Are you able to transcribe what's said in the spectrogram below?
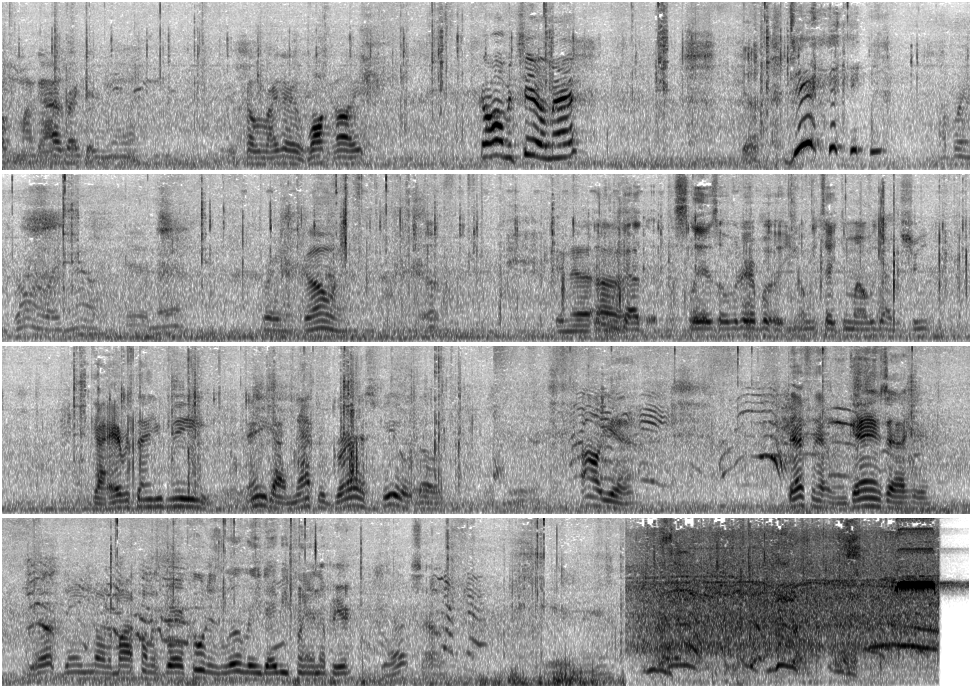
couple of my guys right there, man. A couple right there. Walk all right. Go home and chill, man. Yeah. I bring it going right now. Yeah, man. Bring it going. And uh, Then uh, we got the, the sleds over there, but you know we take them out. We got the shoot. you got everything you need. And you got natural grass field though. Oh yeah. Definitely having games out here. Yep. Then you know the Montgomery Barracudas Little League. They be playing up here. Yep. So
